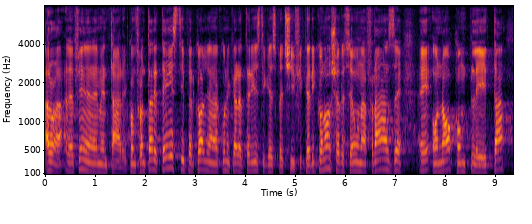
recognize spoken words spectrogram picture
Allora, alla fine dell'elementare, confrontare testi per cogliere alcune caratteristiche specifiche, riconoscere se una frase è o no completa,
